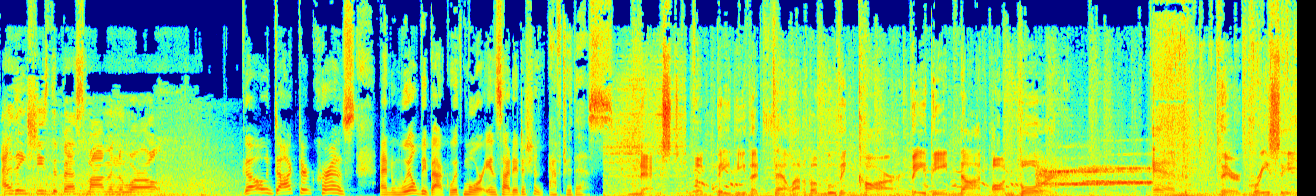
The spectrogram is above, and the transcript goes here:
I think she's the best mom in the world. Go, Dr. Chris. And we'll be back with more Inside Edition after this. Next, the baby that fell out of a moving car. Baby not on board. And they're greasy.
